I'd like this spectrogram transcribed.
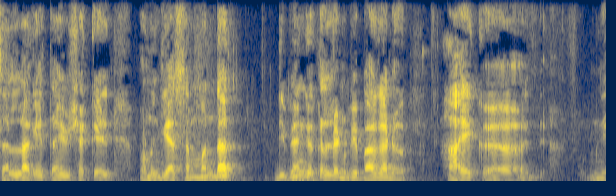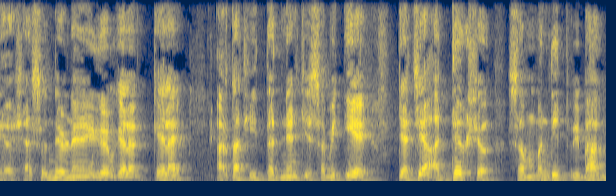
सल्ला घेता येऊ शकेल. म्हणून या संबंधात दिव्यांग कल्याण विभागानं हा एक शासन निर्णय निर्गम केला केला आहे अर्थात ही तज्ज्ञांची समिती आहे. त्याचे अध्यक्ष संबंधित विभाग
